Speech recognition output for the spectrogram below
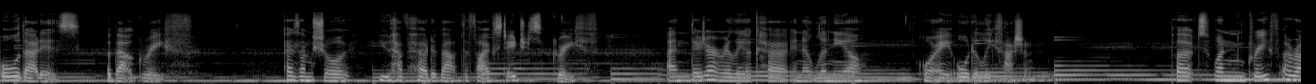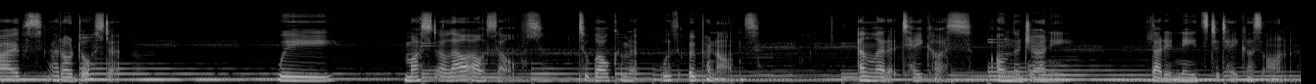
all that is about grief, as I'm sure you have heard about the five stages of grief, and they don't really occur in a linear or a orderly fashion. But when grief arrives at our doorstep, we must allow ourselves to welcome it with open arms and let it take us on the journey that it needs to take us on.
